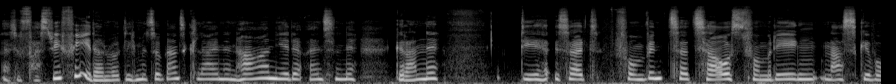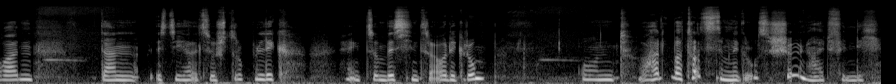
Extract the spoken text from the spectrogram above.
also fast wie Federn, wirklich mit so ganz kleinen Haaren, jede einzelne Granne. Die ist halt vom Wind zerzaust, vom Regen nass geworden. Dann ist die halt so struppelig, hängt so ein bisschen traurig rum und hat aber trotzdem eine große Schönheit, finde ich.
